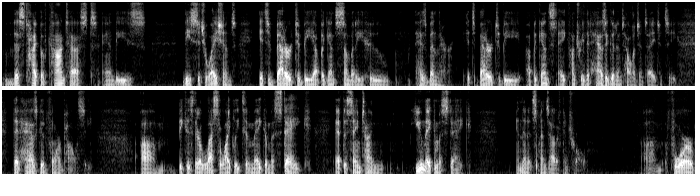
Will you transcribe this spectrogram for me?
this type of contest and these these situations, it's better to be up against somebody who has been there. It's better to be up against a country that has a good intelligence agency, that has good foreign policy, um, because they're less likely to make a mistake at the same time you make a mistake and then it spins out of control. Um, for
